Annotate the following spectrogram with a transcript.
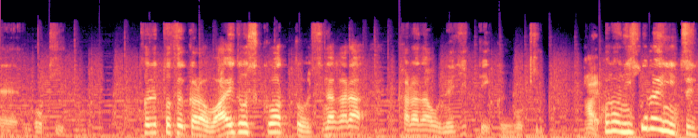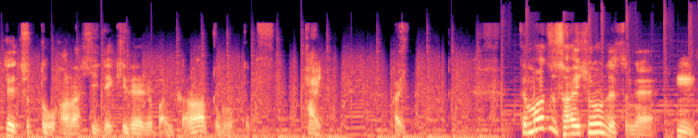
えー動き、それとそれからワイドスクワットをしながら体をねじっていく動き、はいこの2種類についてちょっとお話しできれればいいかなと思ってます。はい。でまず最初のですね、うん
